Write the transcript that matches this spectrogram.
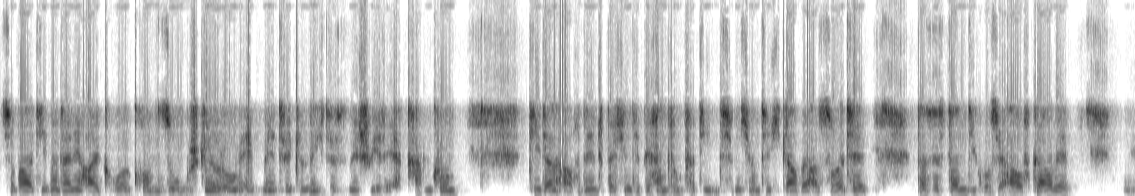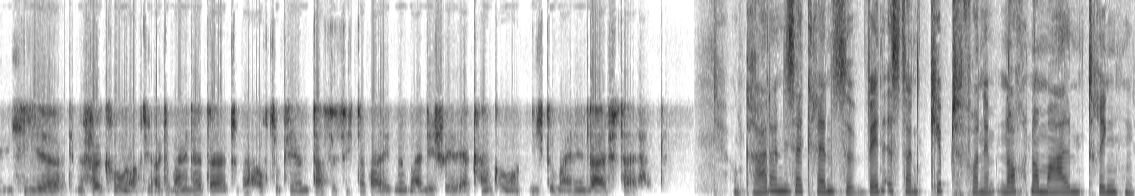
sobald jemand eine Alkoholkonsumstörung eben entwickelt. Nicht, das ist eine schwere Erkrankung, die dann auch eine entsprechende Behandlung verdient. Und ich glaube als sollte, das ist dann die große Aufgabe, hier die Bevölkerung, auch die Allgemeinheit darüber aufzuklären, dass es sich dabei eben um eine schwere Erkrankung und nicht um einen Lifestyle handelt. Und gerade an dieser Grenze, wenn es dann kippt von dem noch normalen Trinken,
